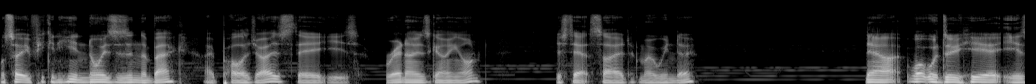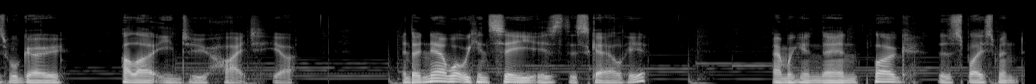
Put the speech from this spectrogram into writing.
Also, if you can hear noises in the back, I apologize. There is Renos going on just outside my window. Now, what we'll do here is we'll go color into height here. And so now what we can see is the scale here. And we can then plug the displacement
